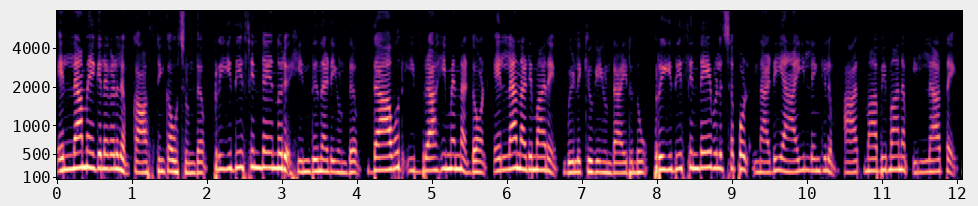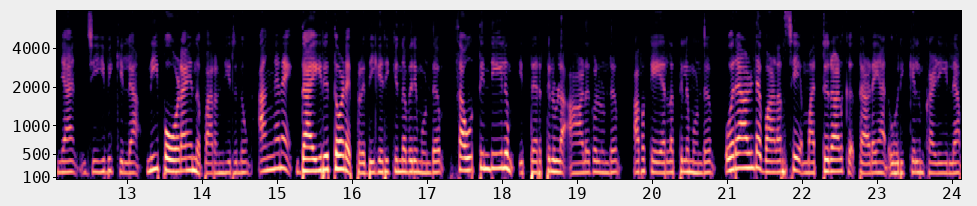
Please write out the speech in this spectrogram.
എല്ലാ മേഖലകളിലും കാസ്റ്റിംഗ് കൗച്ച് ഉണ്ട്. പ്രീതി സിൻഡ എന്നൊരു ഹിന്ദി നടിയുണ്ട്. ദാവൂദ് ഇബ്രാഹിം എന്ന ഡോൺ എല്ലാ നടിമാരെയും വിളിക്കുകയുണ്ടായിരുന്നു. പ്രീതി സിൻഡയെ വിളിച്ചപ്പോൾ നടിയായില്ലെങ്കിലും ആത്മാഭിമാനം ഇല്ലാത്ത ഞാൻ ജീവിക്കില്ല. നീ പോടാ എന്ന് പറഞ്ഞിരുന്നു. അങ്ങനെ ധൈര്യത്തോടെ പ്രതികരിക്കുന്നവരുമുണ്ട്. സൗത്ത് ഇന്ത്യയിലും ഇത്തരത്തിലുള്ള ആളുകളുണ്ട്. അവ കേരളത്തിലുമുണ്ട്. ഒരാളുടെ വളർച്ചയെ മറ്റൊരാൾക്ക് തടയാൻ ഒരിക്കലും കഴിയില്ല.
